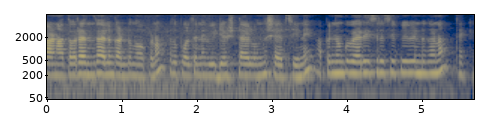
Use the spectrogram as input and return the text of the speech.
കാണാത്തവരെ എന്തായാലും കണ്ടു നോക്കണം. അതുപോലെ തന്നെ വീഡിയോ ഇഷ്ടമായാലും ഒന്ന് ഷെയർ ചെയ്യണേ. അപ്പം നമുക്ക് വേറെ ഈസി റെസിപ്പി വീണ്ടും കാണാം. താങ്ക്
